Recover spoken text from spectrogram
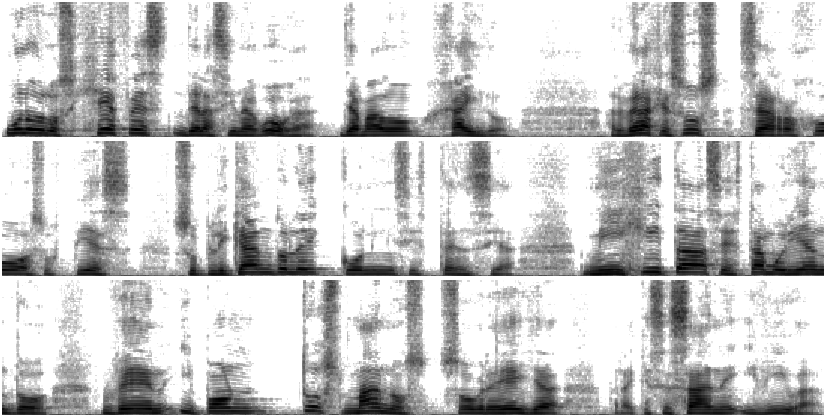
uno de los jefes de la sinagoga, llamado Jairo, al ver a Jesús, se arrojó a sus pies, suplicándole con insistencia, mi hijita se está muriendo, ven y pon tus manos sobre ella para que se sane y viva.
